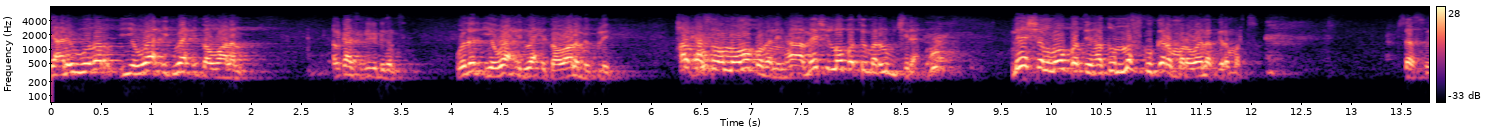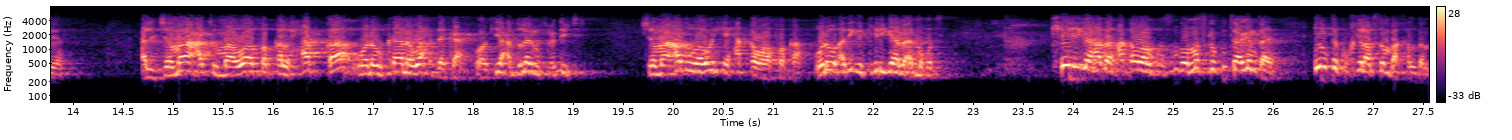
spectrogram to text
Yani wadar iyo waaxid waaxid baa waalan. Halkaasi kaga dhegan tahay. Wadar iyo waaxid waaxid baa waalan bay kuleeyihi halkaas oo looma badanin ha meeshii loo batay baa lagu jiraa meesha loo batay hadduu nasku garab maro waa inaad garab marto. Saas weyaan aljamacatu maa waafaqa alxaqa walaw kana waxdaka. Waa kii cabdullahi mascuud dhihi jiray. Jamaacadu waa wixii xaqa waafaqa. Walow adiga keligaaba aada noqotay keliga haddaad xaqa waafaqsantao naska ku taagan tahay inta ku khilaafsan baa khaldan.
